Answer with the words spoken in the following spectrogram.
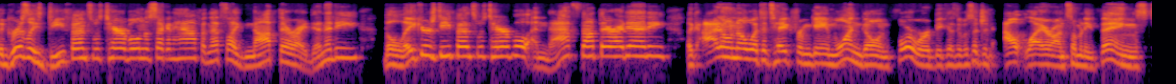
the Grizzlies defense was terrible in the second half, and that's like not their identity. The Lakers defense was terrible, and that's not their identity. Like, I don't know what to take from game one going forward because it was such an outlier on so many things.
